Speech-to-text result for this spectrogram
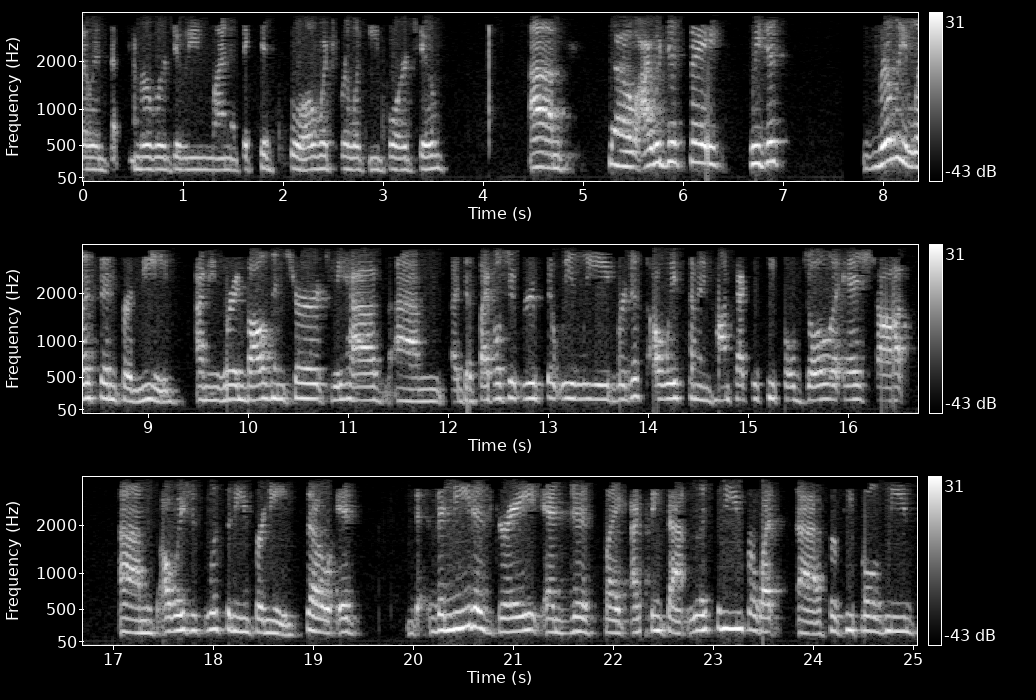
So in September we're doing one at the kids' school, which we're looking forward to. Um, so I would just say we just really listen for needs. I mean, we're involved in church. We have um, a discipleship group that we lead. We're just always coming in contact with people. Joel at his shop um, is always just listening for needs. So it's the need is great, and just like I think that listening for what uh, for people's needs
